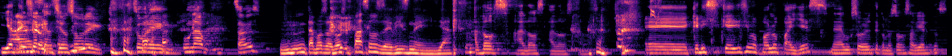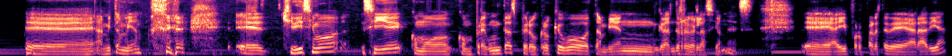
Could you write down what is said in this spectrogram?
Y ya tiene una canción sobre, sobre una, ¿sabes? Estamos a dos pasos de Disney y ya. A dos, a dos, a dos. A dos. Eh, queridísimo Pablo Payés, me da gusto verte con los ojos abiertos. Eh, a mí también. Eh, chidísimo, sí, como con preguntas, pero creo que hubo también grandes revelaciones eh, ahí por parte de Aradia.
